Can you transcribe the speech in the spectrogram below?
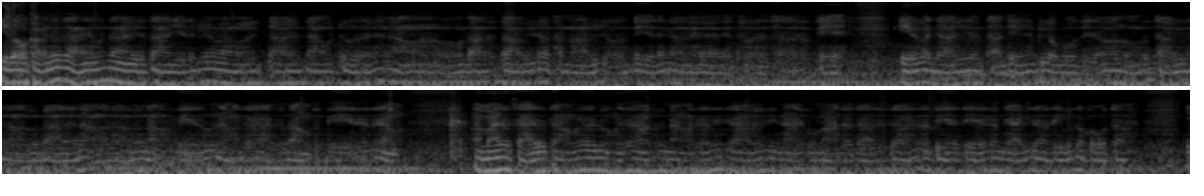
อิโลกัมนุตานิมุตตาเยตาเยตะเพียวังตาตังอุตุระนังโอตาตาวิรัตนาวิโสติยะกังเฮเตโตสาเกเอวกัจจาวิตาเตนะพิกโบติระวังลุตาวินังลุนานังนังนังเกรุนังตานังเกรังอามาตุสาตุตังพระดุงสาตุนังสาริกาลุตินากุมาตตาสตาสติเตกัญญาวิราติวิกโพตาเย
